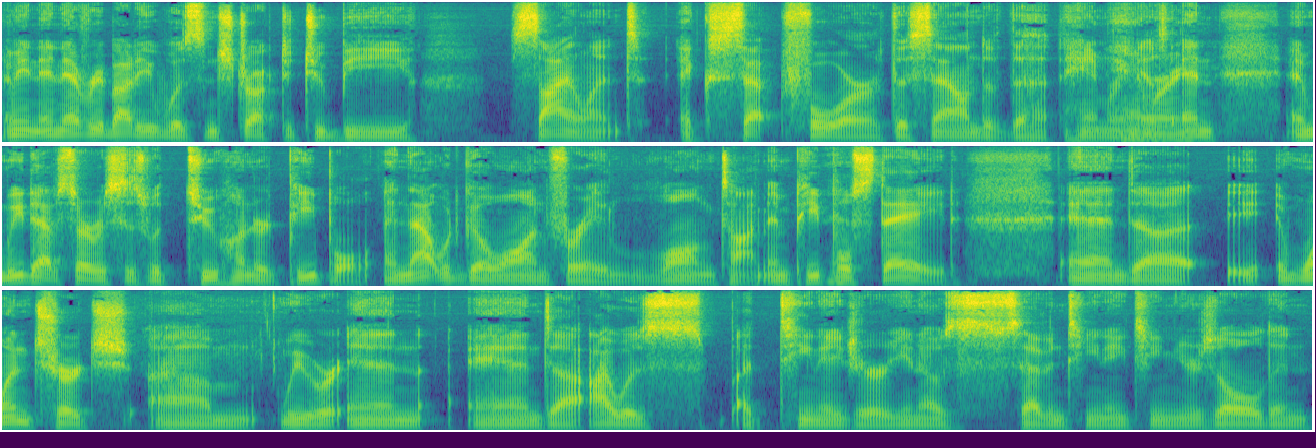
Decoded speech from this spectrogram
I mean, and everybody was instructed to be silent except for the sound of the hammering, nails. And and we'd have services with 200 people and that would go on for a long time. And people stayed. And uh, one church um, we were in and uh, i was a teenager you know 17 18 years old and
